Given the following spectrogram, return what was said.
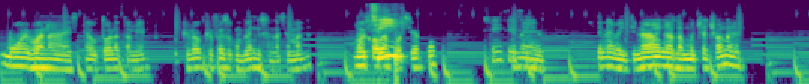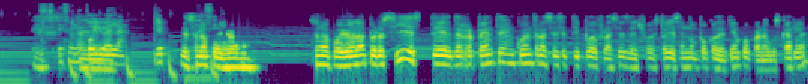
Muy buena este, autora también. Creo que fue su cumpleaños en la semana. Muy joven, por cierto. Sí, sí, tiene, tiene 29 años la muchachona. Es, una polluela. es una polluela. Es una polluela, pero sí, este, de repente encuentras ese tipo de frases. De hecho, estoy haciendo un poco de tiempo para buscarla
